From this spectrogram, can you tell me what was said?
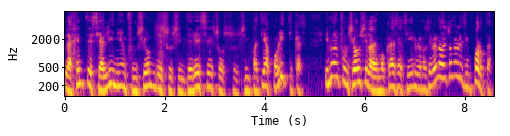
la gente se alinea en función de sus intereses o sus simpatías políticas y no en función si la democracia sirve o no sirve. No, eso no les importa.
